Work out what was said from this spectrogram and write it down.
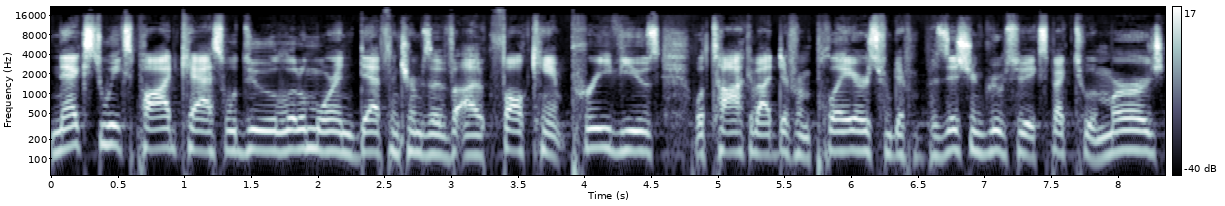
Next week's podcast, we'll do a little more in depth in terms of uh, fall camp previews. We'll talk about different players from different position groups we expect to emerge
